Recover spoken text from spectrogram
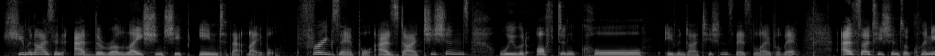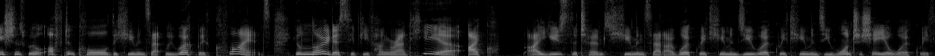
humanize and add the relationship into that label. For example, as dietitians, we would often call, even dietitians, there's a label there, as dietitians or clinicians, we'll often call the humans that we work with clients. You'll notice if you've hung around here, I I use the terms humans that I work with, humans you work with, humans you want to share your work with.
